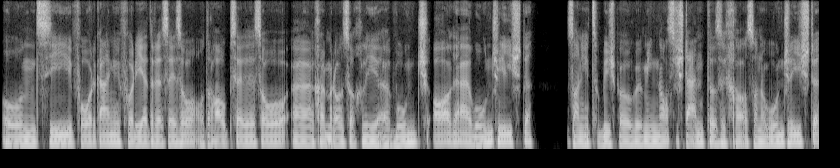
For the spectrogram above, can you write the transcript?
Und sie Vorgänge vor jeder Saison oder Halbsaison äh, können wir auch so ein bisschen einen Wunsch angeben, eine Wunschliste. Das habe ich zum Beispiel bei meinen Assistenten, also ich habe so eine Wunschliste,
